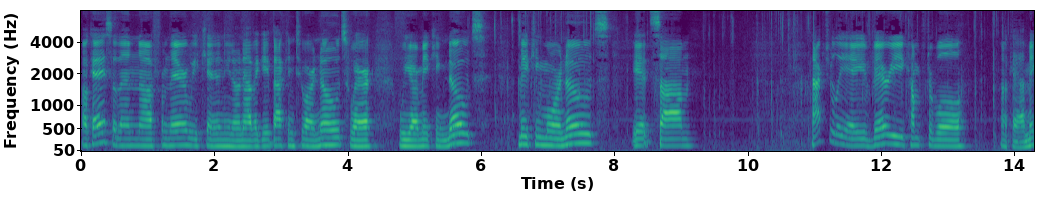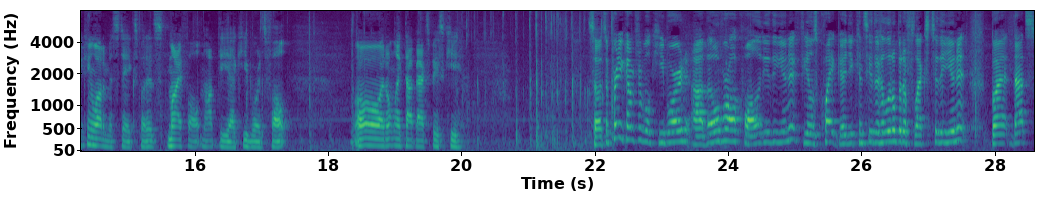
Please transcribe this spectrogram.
Okay, so then uh, from there we can, you know, navigate back into our notes where we are making notes, making more notes. It's um, actually a very comfortable, okay, I'm making a lot of mistakes, but it's my fault, not the uh, keyboard's fault. Oh, I don't like that backspace key. So it's a pretty comfortable keyboard. Uh, the overall quality of the unit feels quite good. You can see there's a little bit of flex to the unit, but that's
